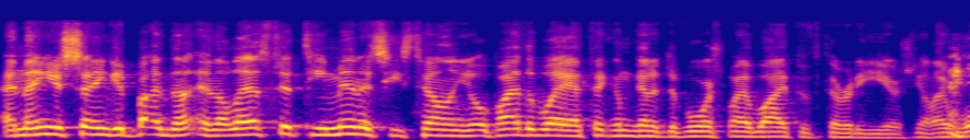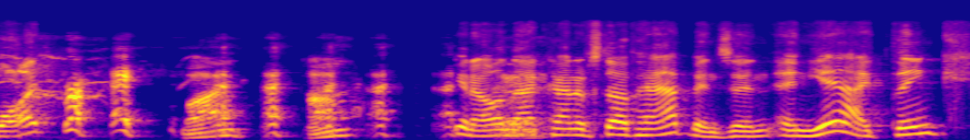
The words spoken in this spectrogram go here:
and then you're saying goodbye. In the, in the last 15 minutes he's telling you oh by the way i think i'm going to divorce my wife of 30 years. You're like what? Right. Why? Huh? you know, and that kind of stuff happens. And and yeah, I think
